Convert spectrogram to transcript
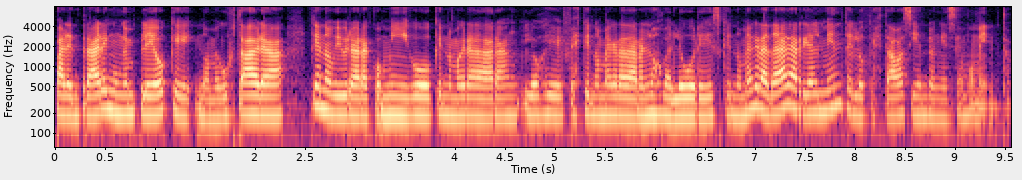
para entrar en un empleo que no me gustara, que no vibrara conmigo, que no me agradaran los jefes, que no me agradaran los valores, que no me agradara realmente lo que estaba haciendo en ese momento.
